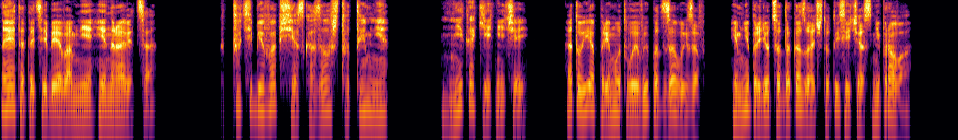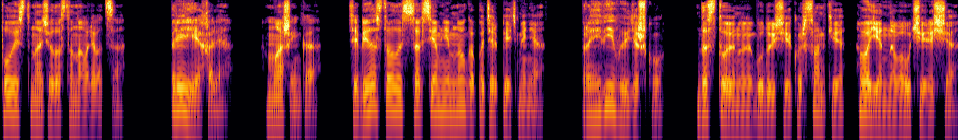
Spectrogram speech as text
это-то тебе во мне и нравится». «Кто тебе вообще сказал, что ты мне...» «Не кокетничай, а то я приму твой выпад за вызов, и мне придется доказать, что ты сейчас не права». Поезд начал останавливаться. «Приехали. Машенька, тебе осталось совсем немного потерпеть меня. Прояви выдержку, достойную будущей курсантки военного училища».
